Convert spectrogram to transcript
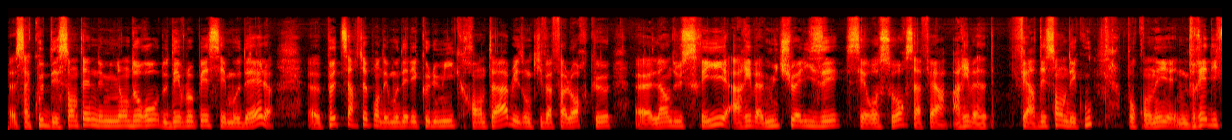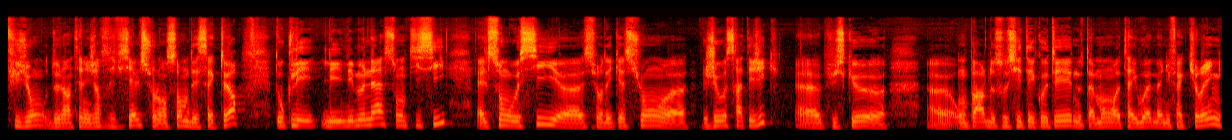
euh, ça coûte des centaines de millions d'euros de développer ces modèles. Euh, Peu de startups ont des modèles économiques rentables, et donc il va falloir que euh, l'industrie arrive à mutualiser ses ressources, à faire, arrive faire descendre des coûts pour qu'on ait une vraie diffusion de l'intelligence artificielle sur l'ensemble des secteurs. Donc les, les, menaces sont ici. Elles sont aussi euh, sur des questions euh, géostratégiques, euh, puisque euh, on parle de sociétés cotées, notamment Taiwan Manufacturing,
